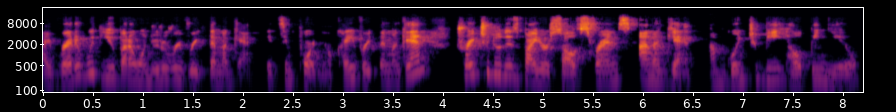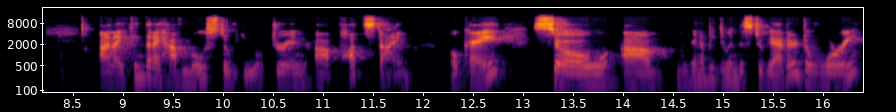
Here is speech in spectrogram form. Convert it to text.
I read it with you, but I want you to reread them again. It's important, okay? Read them again. Try to do this by yourselves, friends. And again, I'm going to be helping you. And I think that I have most of you during uh, POTS time, okay? So um, we're gonna be doing this together, don't worry.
